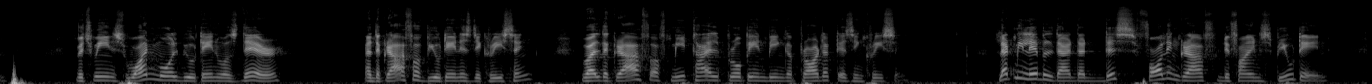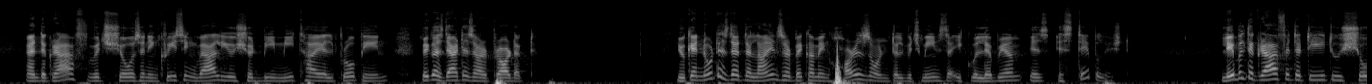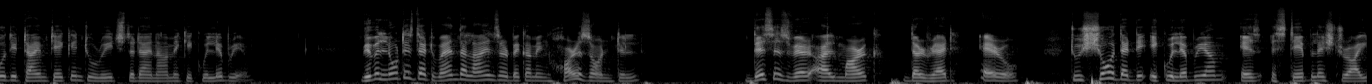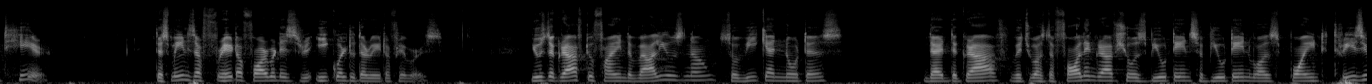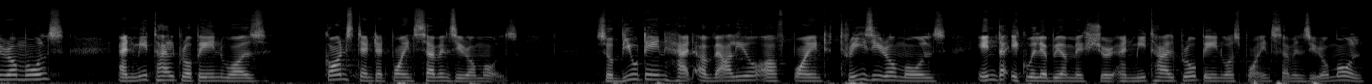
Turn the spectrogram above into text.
which means 1 mole butane was there and the graph of butane is decreasing while the graph of methyl propane being a product is increasing. Let me label that that this falling graph defines butane and the graph which shows an increasing value should be methyl propane because that is our product. You can notice that the lines are becoming horizontal which means the equilibrium is established. Label the graph with a T to show the time taken to reach the dynamic equilibrium. We will notice that when the lines are becoming horizontal, this is where I'll mark the red arrow to show that the equilibrium is established right here. This means the rate of forward is equal to the rate of reverse. Use the graph to find the values now. So we can notice that the graph, which was the falling graph, shows butane. So butane was 0.30 moles and methyl propane was constant at 0.70 moles. So butane had a value of 0.30 moles in the equilibrium mixture and methyl propane was 0.70 mole.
